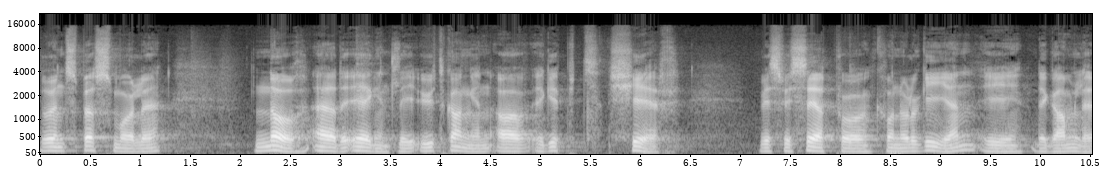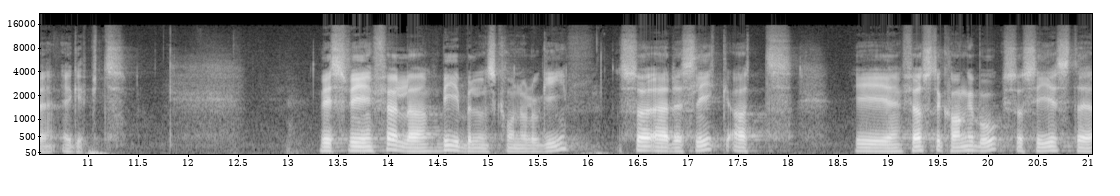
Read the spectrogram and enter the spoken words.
rundt spørsmålet når er det egentlig utgangen av Egypt skjer, hvis vi ser på kronologien i det gamle Egypt. Hvis vi følger Bibelens kronologi, så er det slik at i første kongebok så sies det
